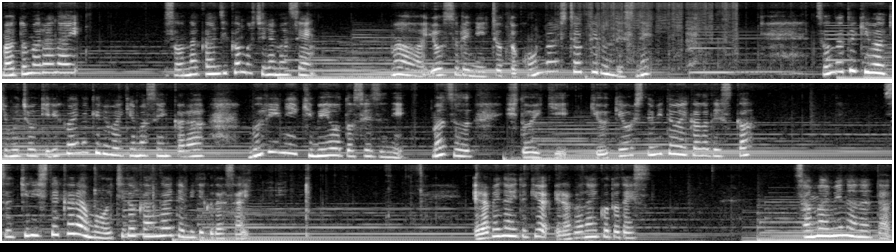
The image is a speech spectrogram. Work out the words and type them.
まとまらない。そんな感じかもしれません。まあ要するにちょっと混乱しちゃってるんですね。そんな時は気持ちを切り替えなければいけませんから無理に決めようとせずにまず一息休憩をしてみてはいかがですか？すっきりしてからもう一度考えてみてください。選べない時は選ばないことです。3枚目のあなた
